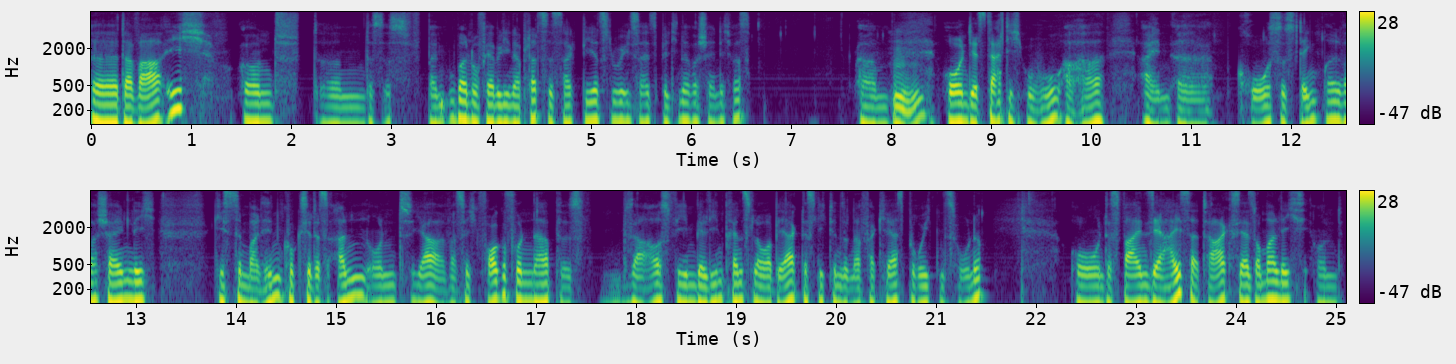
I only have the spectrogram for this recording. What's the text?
Äh, da war ich und ähm, das ist beim U-Bahnhof Herr Berliner Platz. Das sagt dir jetzt, Luis, als Berliner wahrscheinlich was. Ähm, Mhm. und jetzt dachte ich, oh, aha, ein äh, großes Denkmal wahrscheinlich. Gehst du mal hin, guckst dir das an und ja, was ich vorgefunden habe, es sah aus wie im Berlin-Prenzlauer Berg. Das liegt in so einer verkehrsberuhigten Zone. Und es war ein sehr heißer Tag, sehr sommerlich und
